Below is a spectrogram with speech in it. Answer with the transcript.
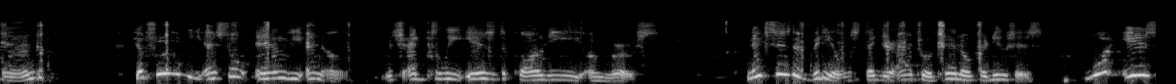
and you actually need the SO and the NO, which actually is the quality of verse. Next is the videos that your actual channel produces. What is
